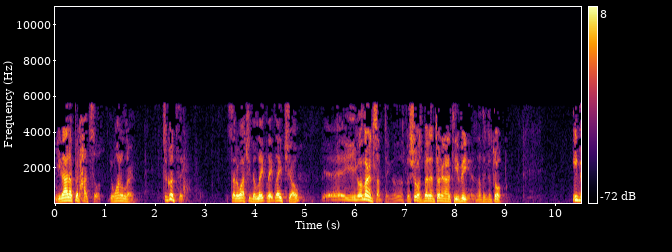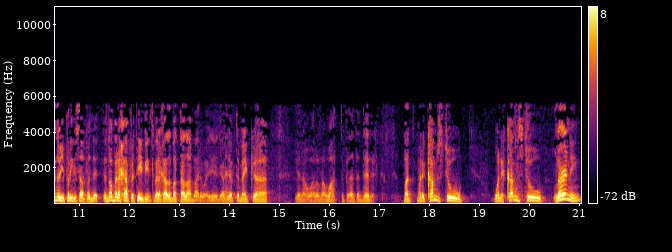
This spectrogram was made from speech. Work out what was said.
You got up at Hatzot. You want to learn. It's a good thing. Instead of watching the late, late, late show, eh, you go learn something. For sure, it's better than turning on a TV. There's nothing to talk even though you're putting yourself in there. There's no beracha for TV. It's beracha lebatala, by the way. You have, you have to make, uh, you know, I don't know what to derech. But when it comes to when it comes to learning,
